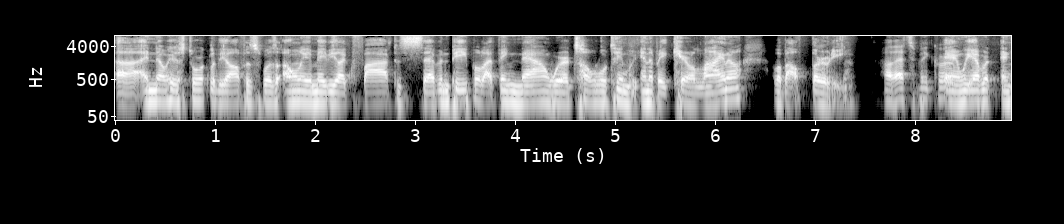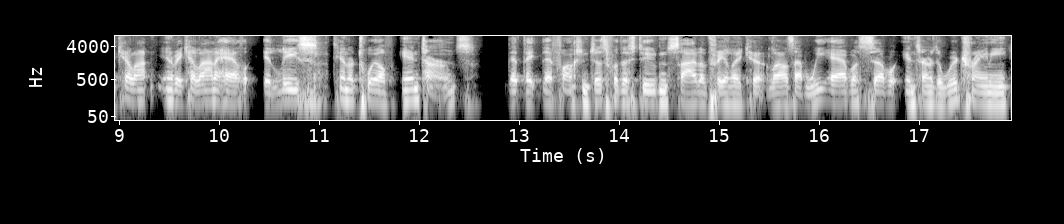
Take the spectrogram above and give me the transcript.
I know historically the office was only maybe like five to seven people. I think now we're a total team of Innovate Carolina of about 30. Oh, that's a big group. And we have, a, and Carolina, Innovate Carolina has at least 10 or 12 interns that they, that function just for the student side of the Fairlane Carolina side. We have a several interns that we're training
